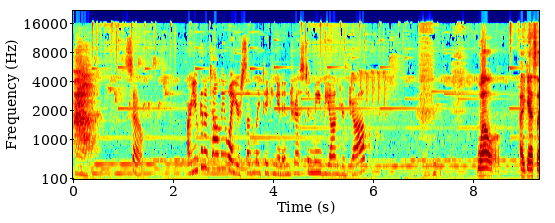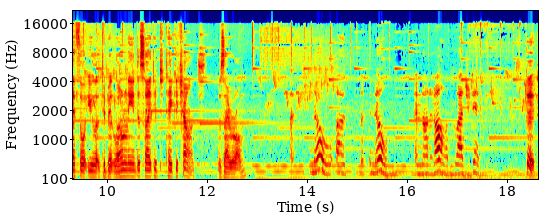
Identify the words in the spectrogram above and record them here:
So, are you gonna tell me why you're suddenly taking an interest in me beyond your job? Well, I guess I thought you looked a bit lonely and decided to take a chance. Was I wrong? No, uh, no. And not at all. I'm glad you did. Good.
